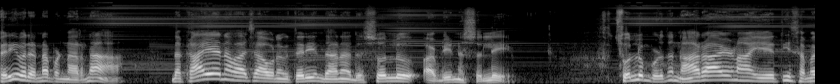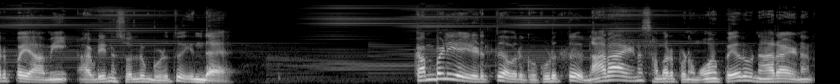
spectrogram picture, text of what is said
பெரியவர் என்ன பண்ணாருன்னா இந்த காயன வாச்சா உனக்கு தெரியும் தானே அது சொல்லு அப்படின்னு சொல்லி சொல்லும் பொழுது நாராயணா ஏத்தி சமர்ப்பயாமி அப்படின்னு சொல்லும் பொழுது இந்த கம்பளியை எடுத்து அவருக்கு கொடுத்து நாராயண சமர்ப்பணம். உன் பேரும் நாராயணன்.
